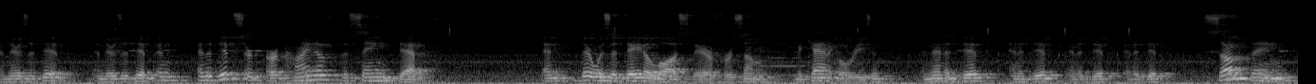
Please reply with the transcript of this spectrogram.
And there's a dip. And there's a dip. And, and the dips are, are kind of the same depth. And there was a data loss there for some mechanical reason. And then a dip, and a dip, and a dip, and a dip. Something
